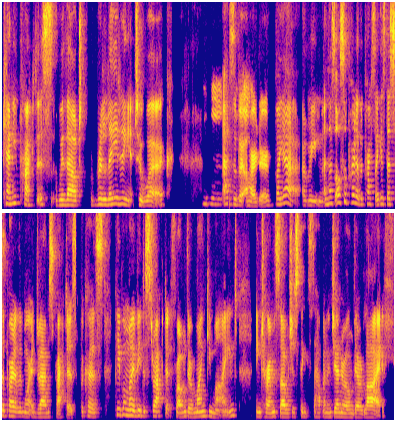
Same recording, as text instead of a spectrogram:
Can you practice without relating it to work? Mm-hmm. That's a bit harder. But yeah, I mean, and that's also part of the practice. I guess that's a part of the more advanced practice because people might be distracted from their monkey mind in terms of just things that happen in general in their life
